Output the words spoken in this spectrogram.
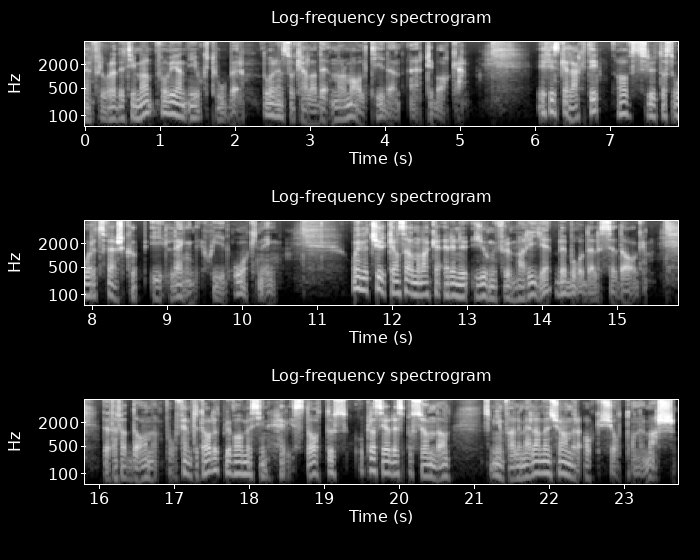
Den förlorade timman får vi igen i oktober då den så kallade normaltiden är tillbaka. I Finska Lahti avslutas årets världscup i längdskidåkning. Och enligt kyrkans almanacka är det nu Jungfru Marie bebådelsedag. Detta för att dagen på 50-talet blev av med sin helgstatus och placerades på söndagen som infaller mellan den 22 och 28 mars.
